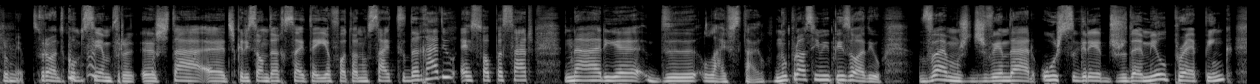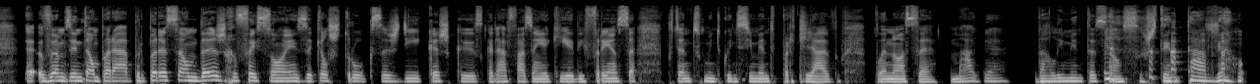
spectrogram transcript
prometo. Pronto, como sempre, eh, está a descrição da receita e a foto no site da rádio. É só passar na área de lifestyle. No próximo episódio, vamos desvendar os segredos da meal prepping. Eh, vamos então para a preparação das refeições, aqueles truques, as dicas que se calhar fazem aqui a diferença. Portanto, muito conhecimento partilhado pela nossa maga da alimentação sustentável.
